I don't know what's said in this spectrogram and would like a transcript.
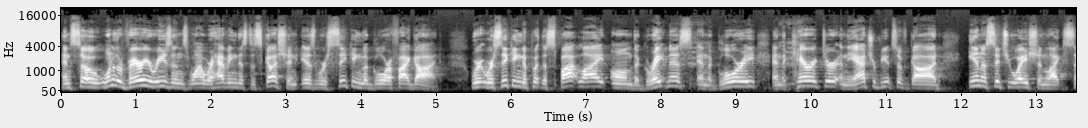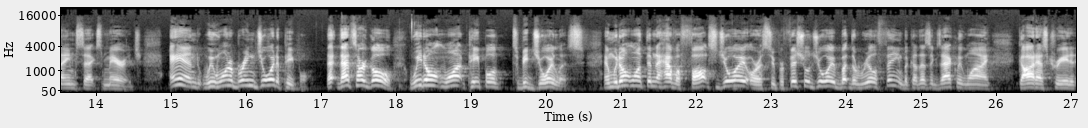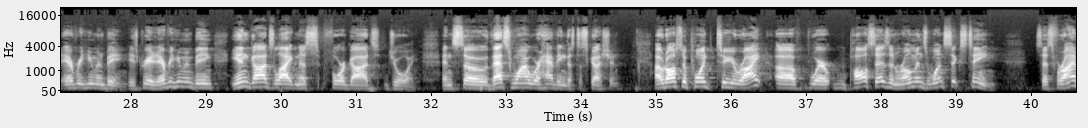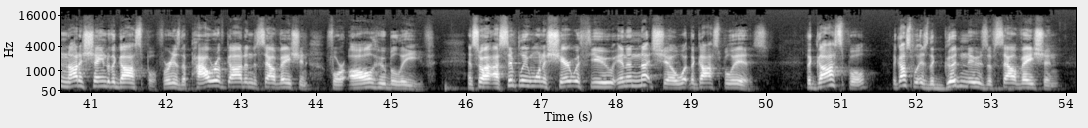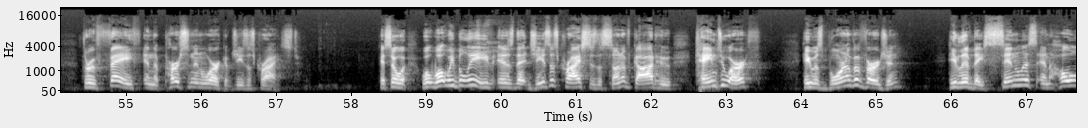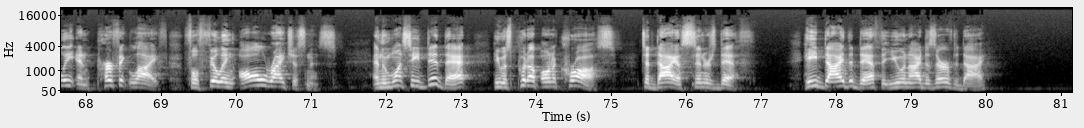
And so, one of the very reasons why we're having this discussion is we're seeking to glorify God. We're, we're seeking to put the spotlight on the greatness and the glory and the character and the attributes of God in a situation like same sex marriage. And we want to bring joy to people. That, that's our goal. We don't want people to be joyless. And we don't want them to have a false joy or a superficial joy, but the real thing, because that's exactly why God has created every human being. He's created every human being in God's likeness for God's joy. And so that's why we're having this discussion. I would also point to your right uh, where Paul says in Romans 1.16, says, For I am not ashamed of the gospel, for it is the power of God unto salvation for all who believe. And so I simply want to share with you in a nutshell what the gospel is. The gospel, the gospel is the good news of salvation through faith in the person and work of Jesus Christ. Okay, so what we believe is that Jesus Christ is the Son of God who came to earth he was born of a virgin. He lived a sinless and holy and perfect life, fulfilling all righteousness. And then once he did that, he was put up on a cross to die a sinner's death. He died the death that you and I deserve to die.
